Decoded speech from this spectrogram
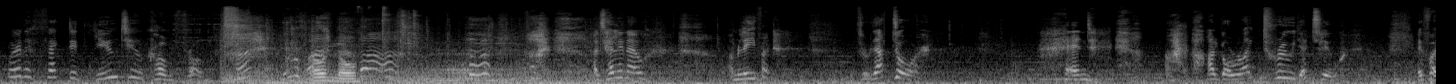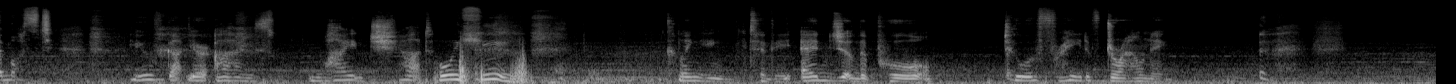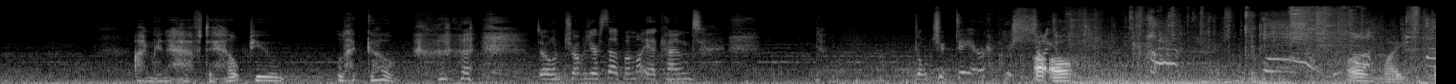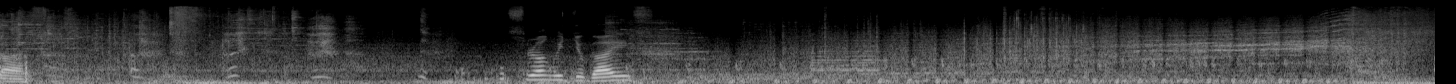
Where the feck did you two come from? Huh? Oh no. I'll tell you now. I'm leaving. Through that door. And I- I'll go right through you two. If I must. You've got your eyes wide shut, Who is she? clinging to the edge of the pool, too afraid of drowning. I'm gonna have to help you let go. Don't trouble yourself on my account. Don't you dare! You Uh oh. Oh my god. What's wrong with you guys?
